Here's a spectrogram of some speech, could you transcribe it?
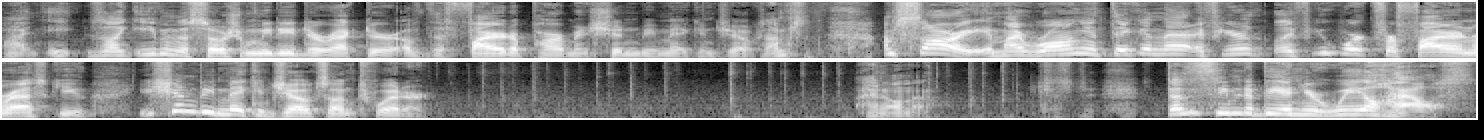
Like even the social media director of the fire department shouldn't be making jokes. I'm, I'm sorry. Am I wrong in thinking that? If you're if you work for fire and rescue, you shouldn't be making jokes on Twitter. I don't know. Just it doesn't seem to be in your wheelhouse.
